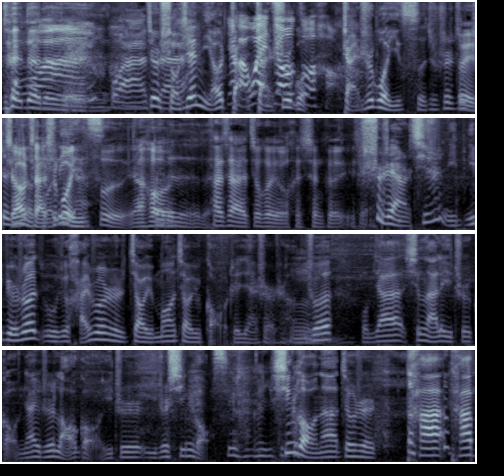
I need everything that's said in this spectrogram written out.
对对对对就是首先你要展展示过。展示过一次，就是这对，只要展示过一次，然后对对对对。它下来就会有很深刻的印象。是这样，其实你你比如说，我就还说是教育猫、教育狗这件事儿上，嗯你说我们家新来了一只狗，我们家一只老狗，一只一只新狗。新狗呢，就是它它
